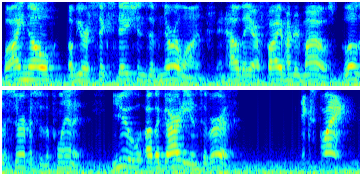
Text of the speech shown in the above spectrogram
Well, I know of your six stations of Neuralon and how they are 500 miles below the surface of the planet. You are the guardians of Earth. Explain.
